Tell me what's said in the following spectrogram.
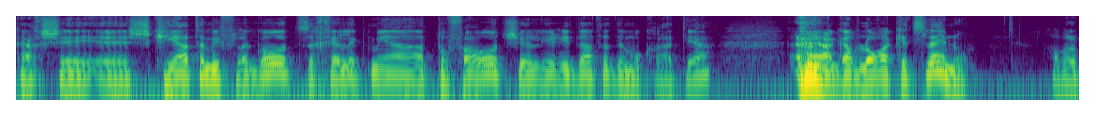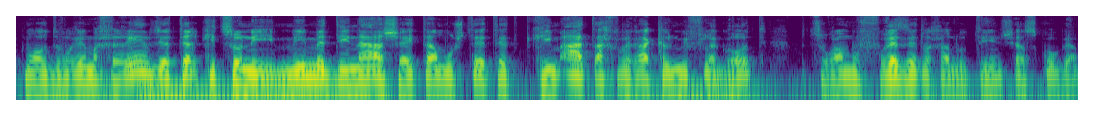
כך ששקיעת המפלגות זה חלק מהתופעות של ירידת הדמוקרטיה. אגב, לא רק אצלנו, אבל כמו דברים אחרים, זה יותר קיצוני. ממדינה שהייתה מושתתת כמעט אך ורק על מפלגות, בצורה מופרזת לחלוטין, שעסקו גם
